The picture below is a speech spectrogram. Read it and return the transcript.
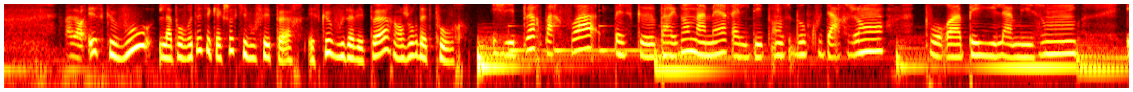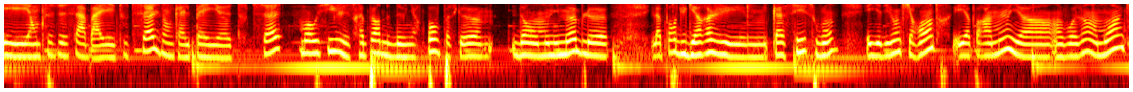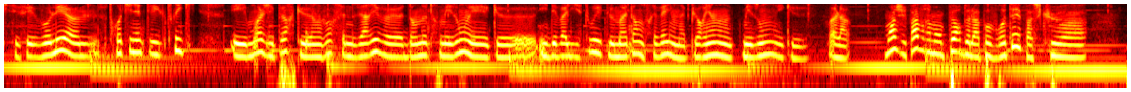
Alors, est-ce que vous, la pauvreté, c'est quelque chose qui vous fait peur? Est-ce que vous avez peur un jour d'être pauvre? J'ai peur parfois parce que, par exemple, ma mère, elle dépense beaucoup d'argent pour euh, payer la maison. Et en plus de ça, bah, elle est toute seule, donc elle paye euh, toute seule. Moi aussi, j'ai très peur de devenir pauvre parce que euh, dans mon immeuble, euh, la porte du garage est cassée souvent et il y a des gens qui rentrent et apparemment il y a un voisin à moi qui s'est fait voler sa trottinette électrique. Et moi j'ai peur qu'un jour ça nous arrive dans notre maison et qu'il dévalise tout et que le matin on se réveille, on n'a plus rien dans notre maison et que voilà. Moi, j'ai pas vraiment peur de la pauvreté parce que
